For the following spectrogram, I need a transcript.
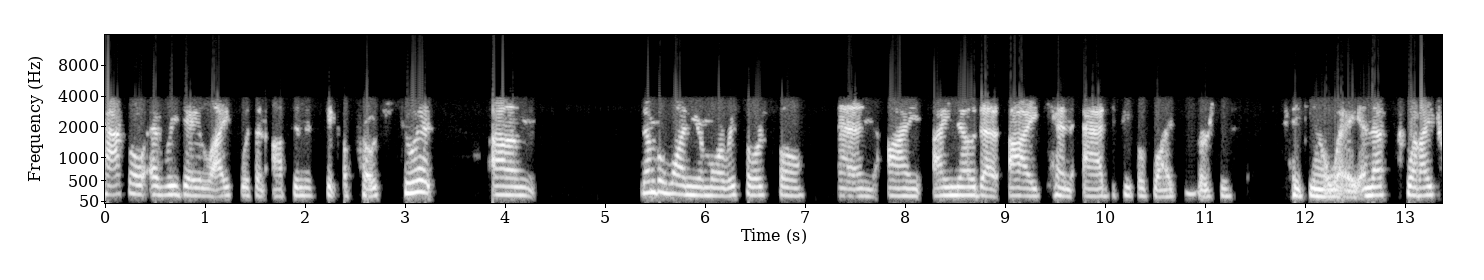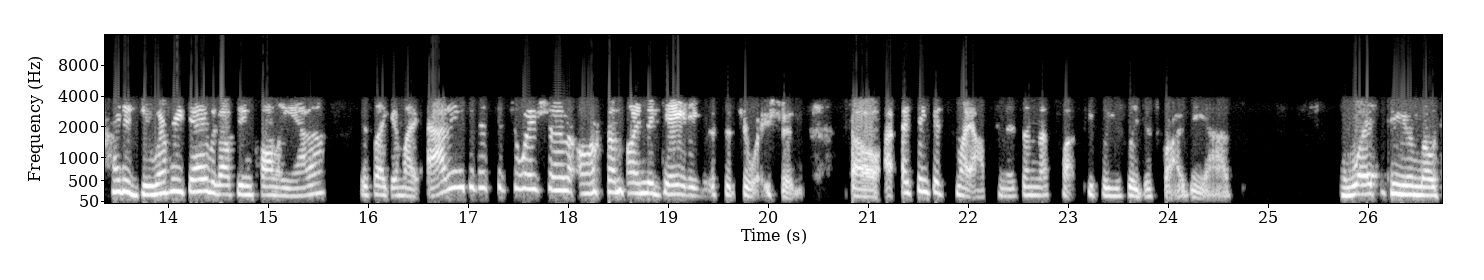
tackle everyday life with an optimistic approach to it, um, number one, you're more resourceful, and I I know that I can add to people's lives versus taking away, and that's what I try to do every day without being Pollyanna. It's like, am I adding to this situation or am I negating the situation? So I, I think it's my optimism. That's what people usually describe me as. What do you most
